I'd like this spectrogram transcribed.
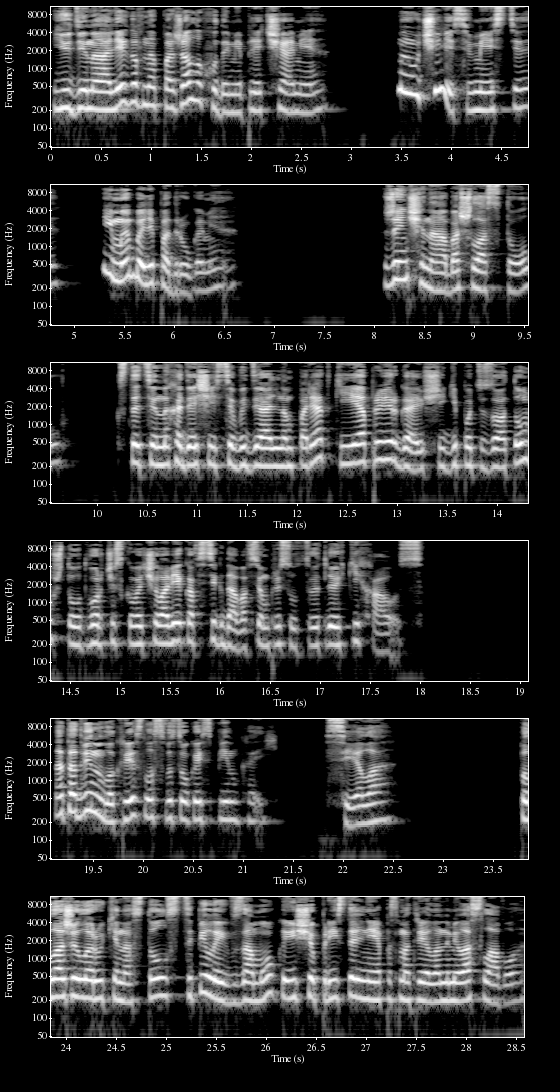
Юдина Олеговна пожала худыми плечами. «Мы учились вместе, и мы были подругами». Женщина обошла стол, кстати, находящийся в идеальном порядке и опровергающий гипотезу о том, что у творческого человека всегда во всем присутствует легкий хаос. Отодвинула кресло с высокой спинкой, села, положила руки на стол, сцепила их в замок и еще пристальнее посмотрела на Милославу.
